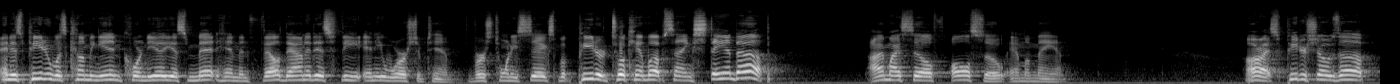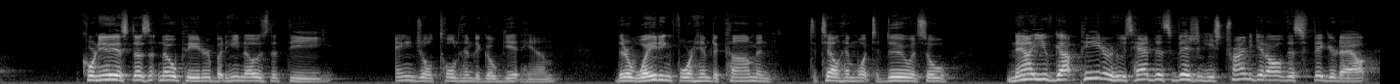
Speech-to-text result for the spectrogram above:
And as Peter was coming in, Cornelius met him and fell down at his feet, and he worshiped him. Verse 26 But Peter took him up, saying, Stand up! I myself also am a man. All right, so Peter shows up. Cornelius doesn't know Peter, but he knows that the angel told him to go get him. They're waiting for him to come and to tell him what to do. And so now you've got Peter who's had this vision. He's trying to get all this figured out.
